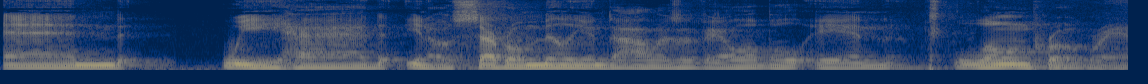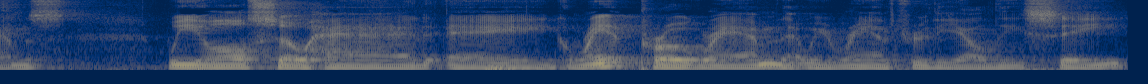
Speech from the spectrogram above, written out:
and we had you know several million dollars available in loan programs. We also had a grant program that we ran through the LDC.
